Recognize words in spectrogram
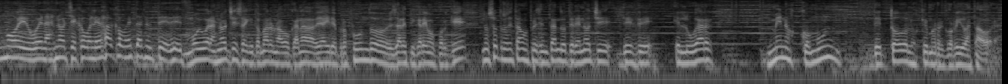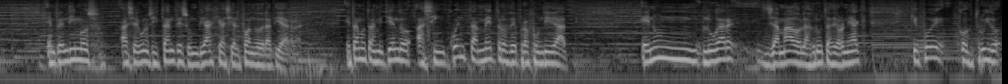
Muy buenas noches, ¿cómo le va? ¿Cómo están ustedes? Muy buenas noches, hay que tomar una bocanada de aire profundo, ya le explicaremos por qué. Nosotros estamos presentando Telenoche desde el lugar menos común de todos los que hemos recorrido hasta ahora. Emprendimos hace algunos instantes un viaje hacia el fondo de la Tierra. Estamos transmitiendo a 50 metros de profundidad en un lugar llamado las Grutas de Orneac, que fue construido,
